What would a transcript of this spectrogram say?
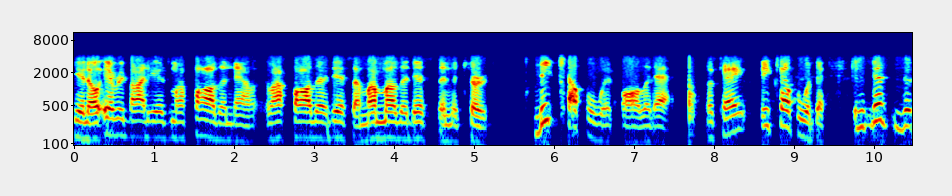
you know, everybody is my father now. My father this, and my mother this in the church. Be careful with all of that. Okay, be careful with that. This this,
